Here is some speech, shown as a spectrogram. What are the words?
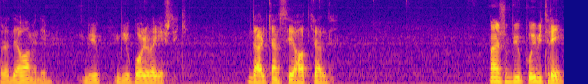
Şöyle devam edeyim. Büyük büyük boylara geçtik. Derken siyah at geldi. Ben şu büyük boyu bitireyim.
